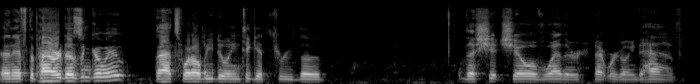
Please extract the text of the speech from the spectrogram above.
and if the power doesn't go out, that's what I'll be doing to get through the the shit show of weather that we're going to have.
